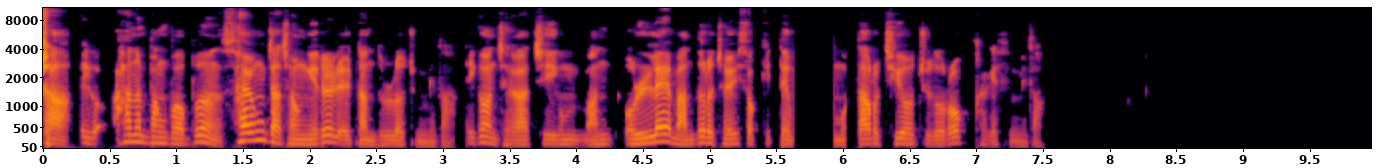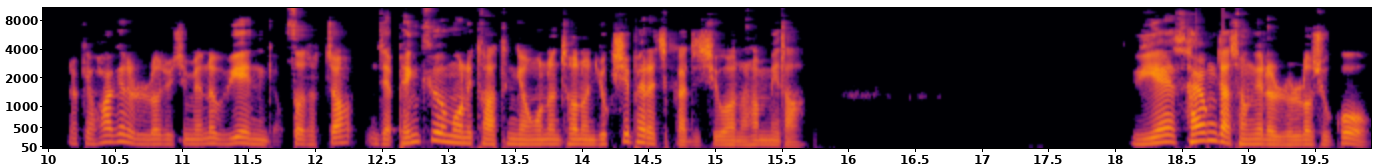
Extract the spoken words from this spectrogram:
자, 이거 하는 방법은 사용자 정의를 일단 눌러줍니다. 이건 제가 지금 만- 원래 만들어져 있었기 때문에 따로 지워주도록 하겠습니다. 이렇게 확인을 눌러주시면 위에 있는 게 없어졌죠? 이제 벤큐 모니터 같은 경우는 저는 60Hz까지 지원을 합니다. 위에 사용자 정의를 눌러주고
